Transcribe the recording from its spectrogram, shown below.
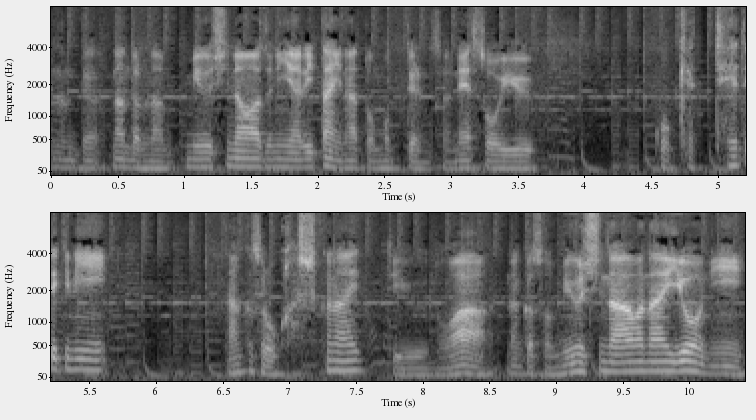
あ、なんで、なんだろうな、見失わずにやりたいなと思ってるんですよね。そういう、こう、決定的に、なんかそれおかしくないっていうのは、なんかその見失わないように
